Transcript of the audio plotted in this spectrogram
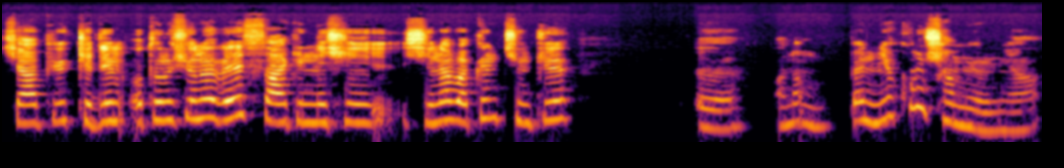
Şey yapıyor. Kedinin oturuşuna ve sakinleşişine bakın. Çünkü e, anam ben niye konuşamıyorum ya?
